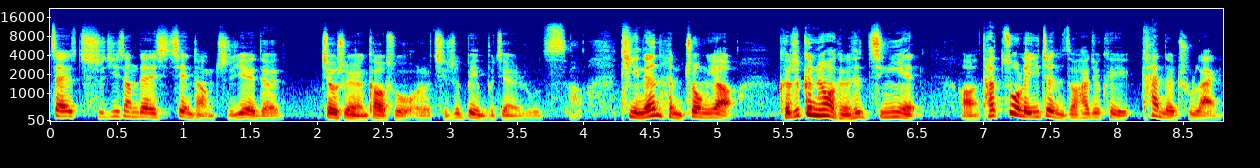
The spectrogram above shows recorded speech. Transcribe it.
在实际上在现场职业的救生员告诉我说，其实并不见得如此啊。体能很重要，可是更重要可能是经验啊。他做了一阵子之后，他就可以看得出来。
